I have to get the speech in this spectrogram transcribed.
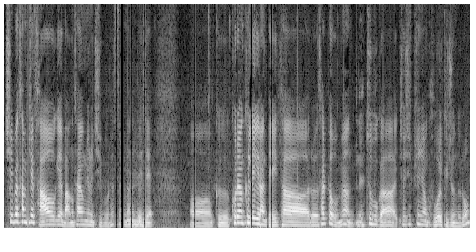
734억의 망 사용료를 지불했습니다. 근데 음. 이제 어, 그 코리안 클릭이라는 데이터를 살펴보면 네. 유튜브가 2017년 9월 기준으로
